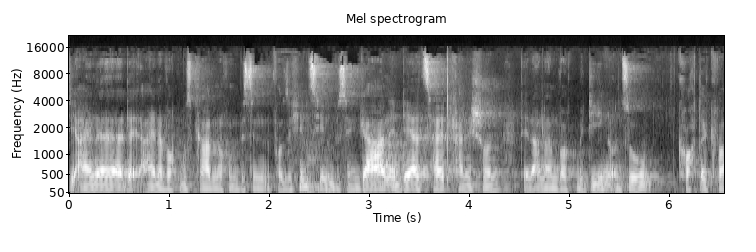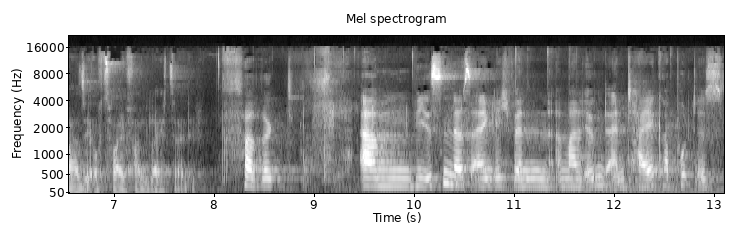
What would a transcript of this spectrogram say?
die eine, der eine Wok muss gerade noch ein bisschen vor sich hinziehen, ein bisschen garen. In der Zeit kann ich schon den anderen Wok bedienen und so kocht er quasi auf zwei Pfannen gleichzeitig. Verrückt. Ähm, wie ist denn das eigentlich, wenn mal irgendein Teil kaputt ist?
